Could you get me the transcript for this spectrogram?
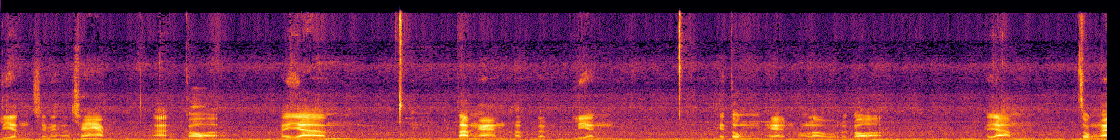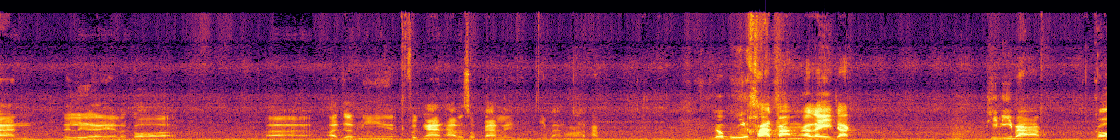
เรียนใช่ไหมครับใช่ครับอ่าก็พยายามตามงานครับแบบเรียนให้ตรงแผนของเรา แล้วก็พยายามส่งงานเรื่อยๆ แล้วก็อ่าอาจจะมีฝึกงานหาประสบการณ์อะไรอย่างนี้บ้างอ๋อครับครับแล้วพี่คาดหวังอะไรจาก ที่นี่มาก็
